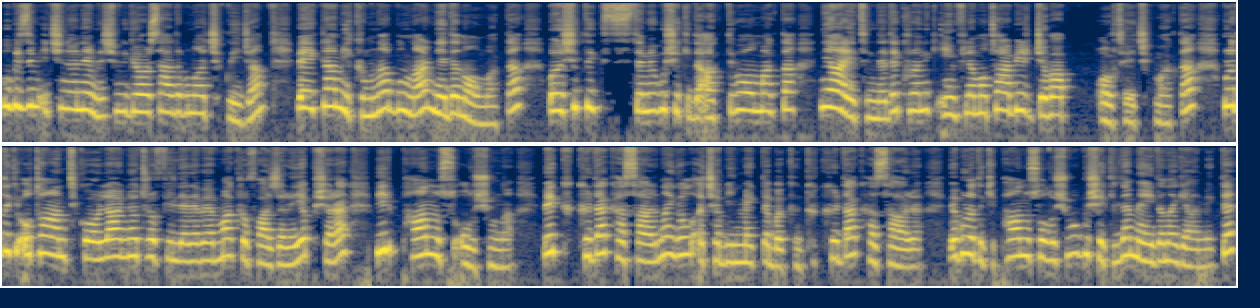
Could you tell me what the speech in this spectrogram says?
Bu bizim için önemli. Şimdi görselde bunu açıklayacağım. Ve eklem yıkımına bunlar neden olmakta. Bağışıklık sistemi bu şekilde aktive olmakta. Nihayetinde de kronik inflamatuar bir cevap ortaya çıkmakta. Buradaki otoantikorlar nötrofillere ve makrofajlara yapışarak bir panus oluşumuna ve kıkırdak hasarına yol açabilmekte bakın. Kıkırdak hasarı ve buradaki panus oluşumu bu şekilde meydana gelmekte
